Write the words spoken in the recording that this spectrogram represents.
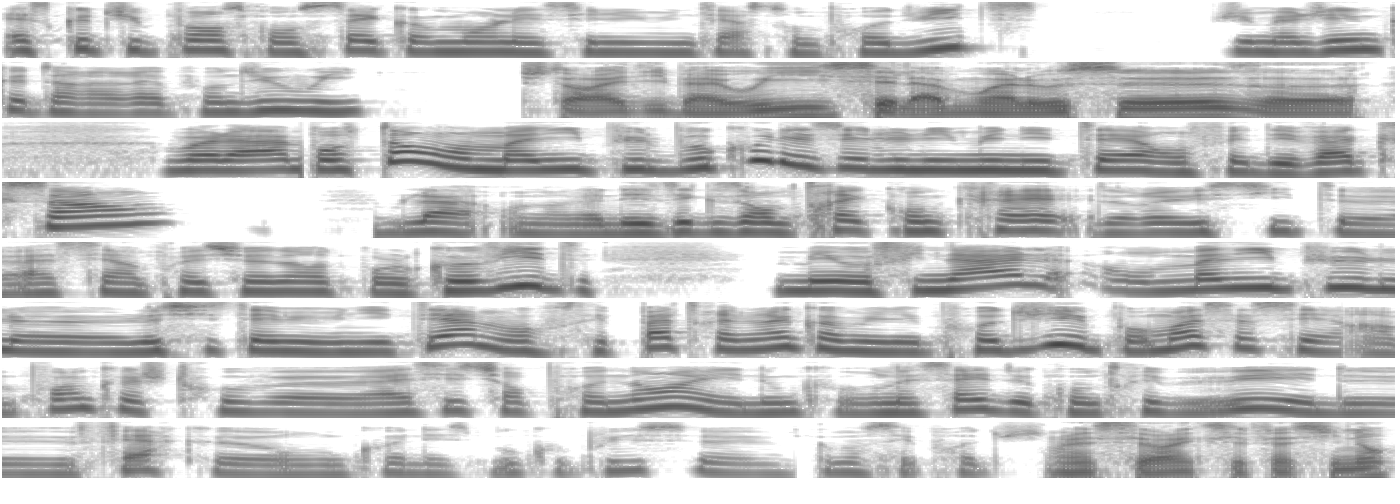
est-ce que tu penses qu'on sait comment les cellules immunitaires sont produites, j'imagine que tu aurais répondu oui. Je t'aurais dit bah oui, c'est la moelle osseuse. Euh. Voilà. Pourtant, on manipule beaucoup les cellules immunitaires. On fait des vaccins, Là, on en a des exemples très concrets de réussite euh, assez impressionnantes pour le Covid. Mais au final, on manipule euh, le système immunitaire, mais on ne sait pas très bien comment il est produit. Et pour moi, ça, c'est un point que je trouve euh, assez surprenant. Et donc, on essaye de contribuer et de faire qu'on connaisse beaucoup plus comment c'est produit. Ouais, c'est vrai que c'est fascinant.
